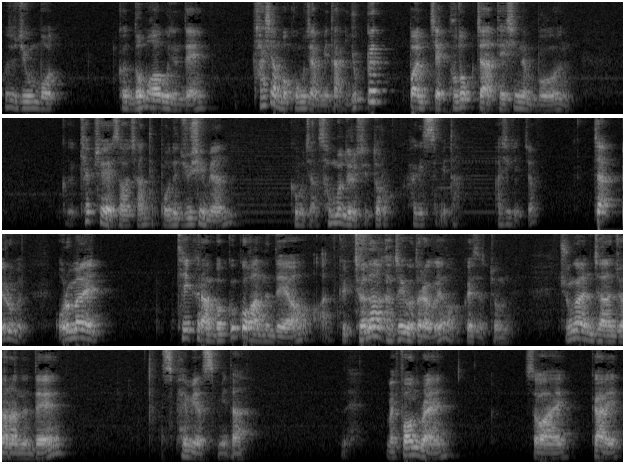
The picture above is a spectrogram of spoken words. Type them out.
그래서 지금 뭐, 그 넘어가고 있는데, 다시 한번 공지합니다. 600번째 구독자 되시는 분, 그 캡처해서 저한테 보내주시면, 그분 제가 선물 드릴 수 있도록 하겠습니다. 아시겠죠? 자, 여러분. 오랜만에 테이크를 한번 끊고 갔는데요. 아, 그 전화가 갑자기 오더라고요. 그래서 좀 중요한 전화인 줄 알았는데 스팸이었습니다. 네. My phone rang, so I got it,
